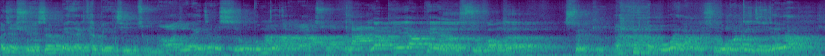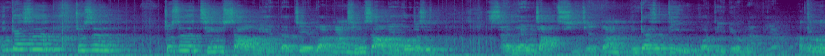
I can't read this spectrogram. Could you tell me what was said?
而且学生背得特别清楚，然后就说哎，这个实务工作者乱说，要因为要配合熟工的水平，不会啦，不过第几阶段应该是就是就是青少年的阶段嘛，青少年或者是。成人早期阶段、嗯、应该是第五或第六那边。哦，这么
